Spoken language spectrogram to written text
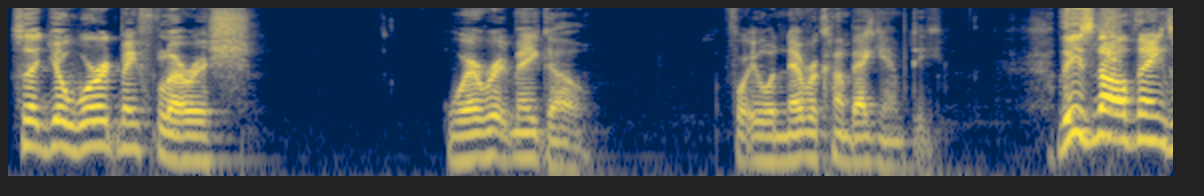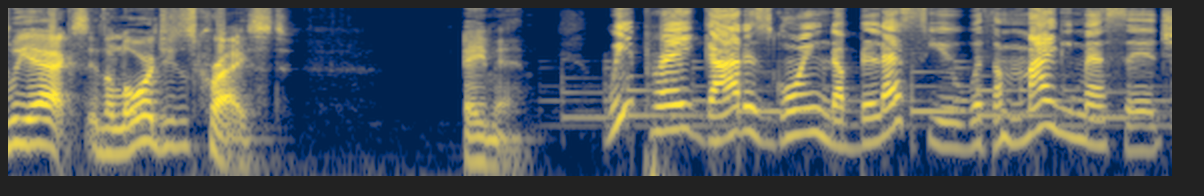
so that your word may flourish wherever it may go, for it will never come back empty. These and all things we ask in the Lord Jesus Christ. Amen. We pray God is going to bless you with a mighty message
